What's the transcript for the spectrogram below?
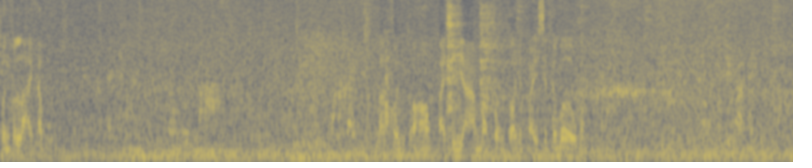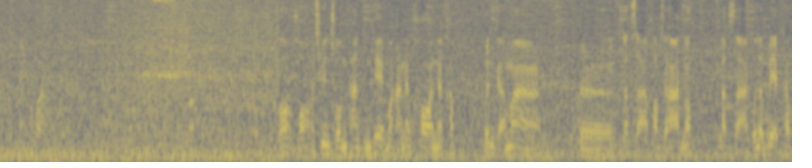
คนก็หลายครับ บางคนก็ไปสยาม บางคนก็จะไปเซนทรัลเวิลด์ครับก็ขอชื่นชมทางกรุงเทพมหานครนะครับเพิ่นกะมารักษาความสะอาดเนาะรักษากฎระเบียบครับ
